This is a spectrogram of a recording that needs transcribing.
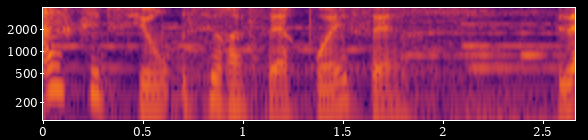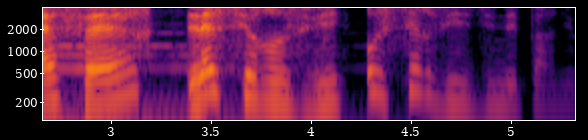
Inscription sur affaire.fr. L'affaire, l'assurance vie au service d'une épargne.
